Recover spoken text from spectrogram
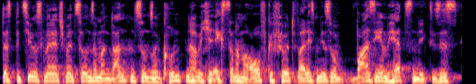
das Beziehungsmanagement zu unseren Mandanten, zu unseren Kunden habe ich hier extra nochmal aufgeführt, weil es mir so wahnsinnig am Herzen liegt. Es ist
